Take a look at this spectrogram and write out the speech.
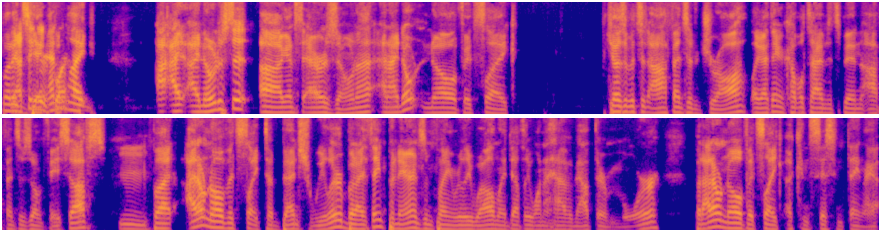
but That's again, like I, I I noticed it uh, against Arizona, and I don't know if it's like because if it's an offensive draw. Like I think a couple times it's been offensive zone faceoffs, Mm. but I don't know if it's like to bench Wheeler. But I think Panarin's been playing really well, and I definitely want to have him out there more. But I don't know if it's like a consistent thing. Like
